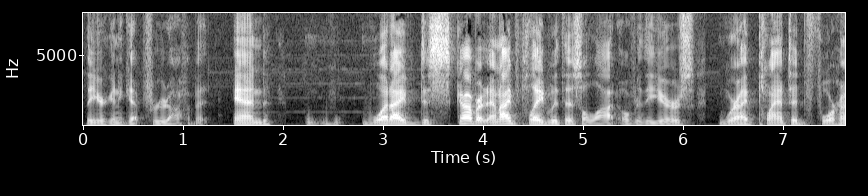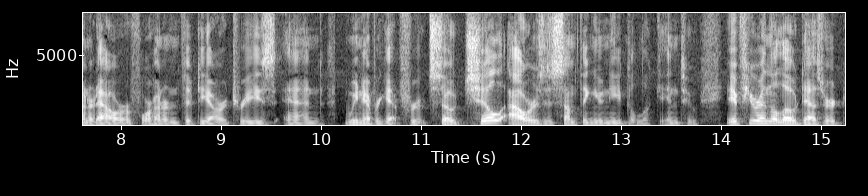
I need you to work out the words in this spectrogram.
that you're going to get fruit off of it. And what I've discovered, and I've played with this a lot over the years, where I planted 400 hour, 450 hour trees and we never get fruit. So, chill hours is something you need to look into. If you're in the low desert,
